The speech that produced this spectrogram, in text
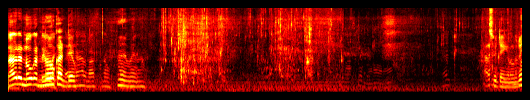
না রে দেও নাল মাছ নাও। হ্যাঁ ভাই নাও। ছুটে গেল রে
